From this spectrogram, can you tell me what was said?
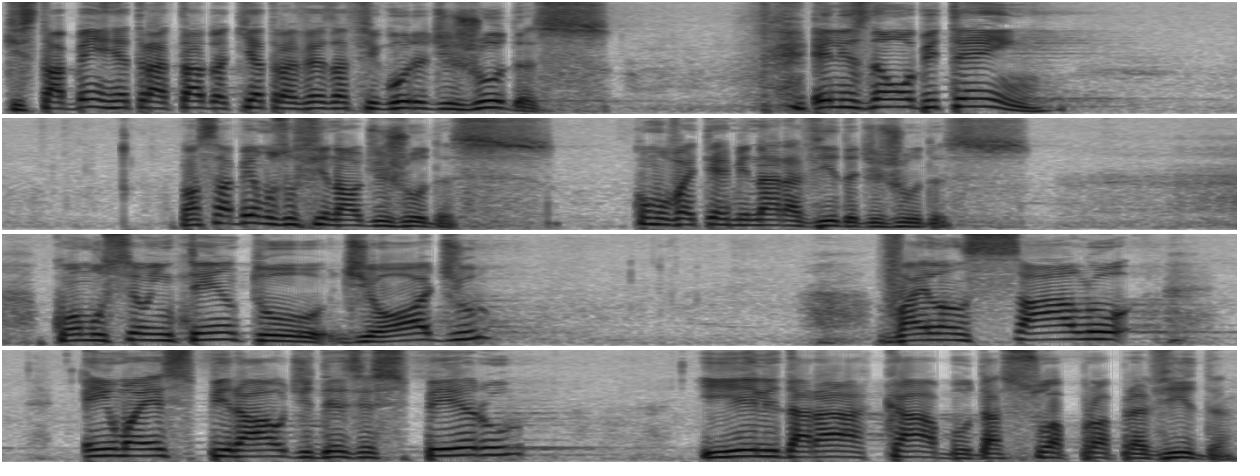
que está bem retratado aqui através da figura de Judas, eles não obtêm. Nós sabemos o final de Judas, como vai terminar a vida de Judas como o seu intento de ódio vai lançá-lo em uma espiral de desespero e ele dará cabo da sua própria vida.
